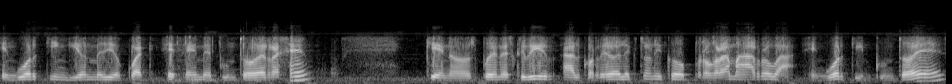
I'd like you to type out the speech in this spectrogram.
en working-mediocuacfm.org, que nos pueden escribir al correo electrónico programa arroba en working.es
